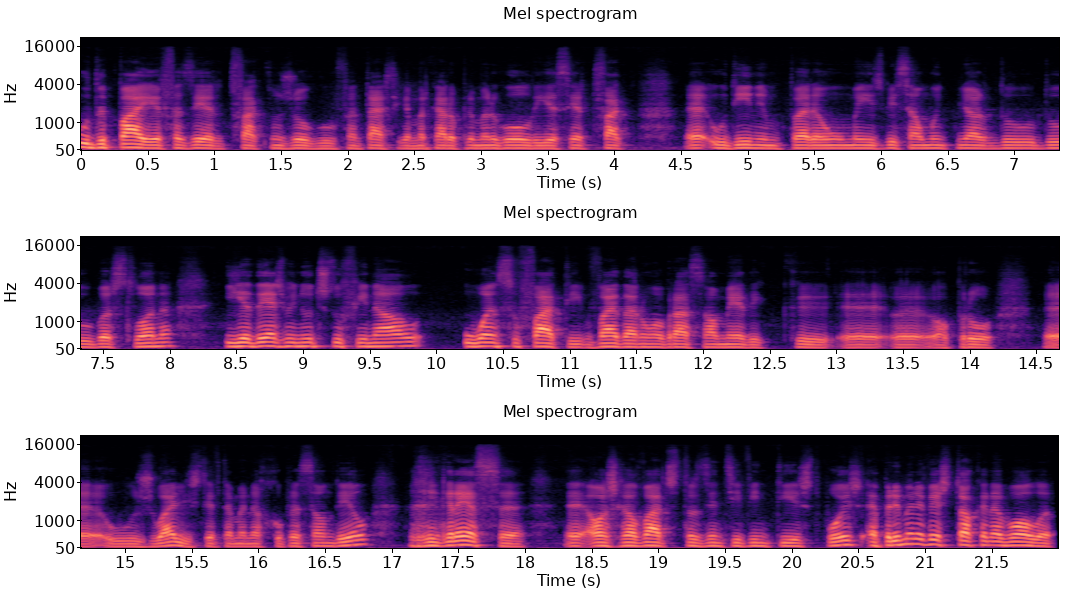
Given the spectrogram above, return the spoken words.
o Depay a fazer de facto um jogo fantástico, a marcar o primeiro gol e a ser de facto uh, o dínamo para uma exibição muito melhor do, do Barcelona. E a 10 minutos do final, o Ansu Fati vai dar um abraço ao médico que uh, operou uh, o joelho, esteve também na recuperação dele, regressa uh, aos relevados 320 dias depois, a primeira vez que toca na bola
